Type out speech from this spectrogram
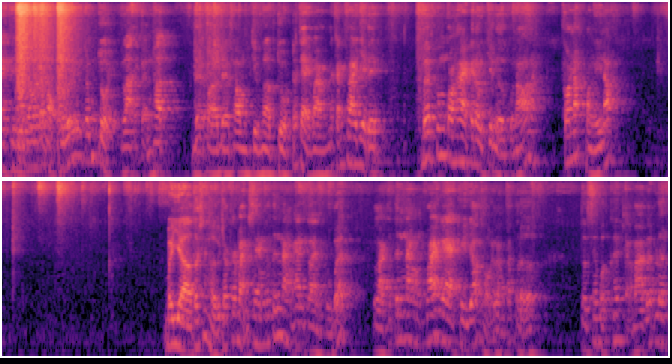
Này thì tôi đã bọc lưới, chống chuột lại cẩn thận để đề phòng trường hợp chuột nó chạy vào, nó cắn phai dây điện. Bếp cũng có hai cái đầu chia lửa của nó này. có nắp bằng inox. Bây giờ tôi sẽ thử cho các bạn xem cái tính năng an toàn của bếp là cái tính năng khóa ga khi gió thổi làm tắt lửa. Tôi sẽ bật hết cả ba bếp lên.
